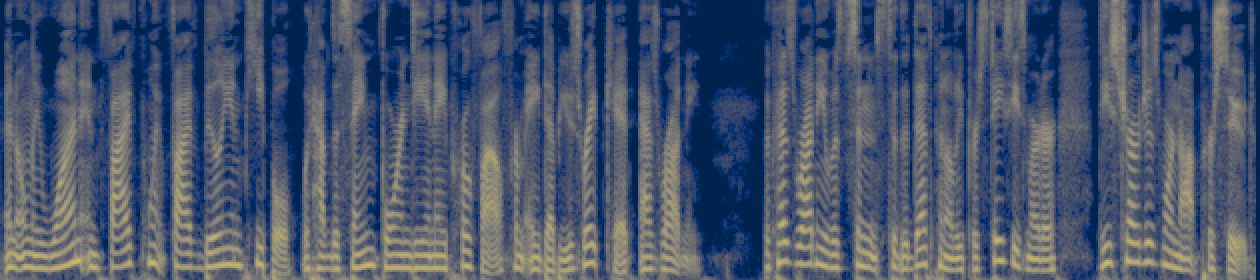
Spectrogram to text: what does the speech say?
and only 1 in 5.5 billion people would have the same foreign DNA profile from AW's rape kit as Rodney. Because Rodney was sentenced to the death penalty for Stacy's murder, these charges were not pursued.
